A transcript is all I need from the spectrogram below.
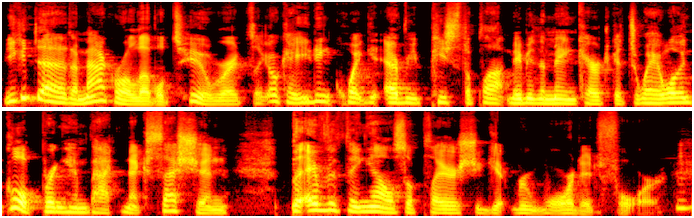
You can do that at a macro level too, where it's like, okay, you didn't quite get every piece of the plot. Maybe the main character gets away. Well, then cool, bring him back next session. But everything else a player should get rewarded for mm-hmm.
